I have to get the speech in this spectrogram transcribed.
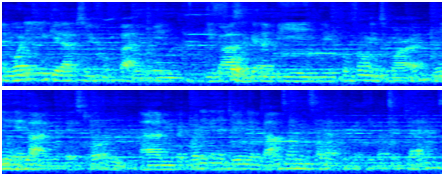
And what do you get up to for fun? I mean, you guys are going to be you're performing tomorrow. You're headlining the festival. Um, but what are you going to do in your downtime in South Africa? You got some plans?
